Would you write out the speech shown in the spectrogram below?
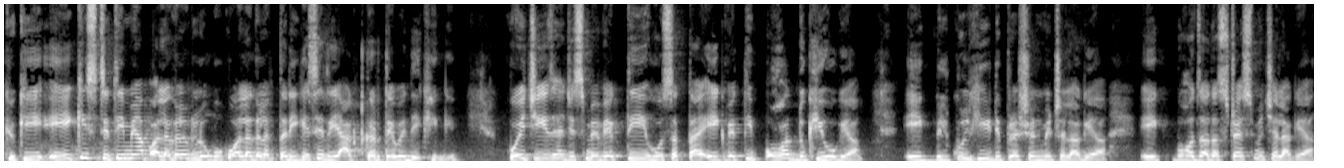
क्योंकि एक ही स्थिति में आप अलग अलग लोगों को अलग अलग तरीके से रिएक्ट करते हुए देखेंगे। कोई चीज़ है जिसमें व्यक्ति, हो सकता है एक व्यक्ति बहुत दुखी हो गया, एक बिल्कुल ही डिप्रेशन में चला गया, एक बहुत ज़्यादा स्ट्रेस में चला गया,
